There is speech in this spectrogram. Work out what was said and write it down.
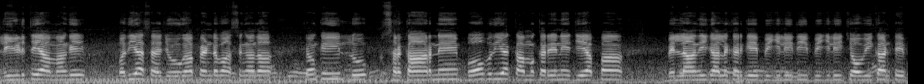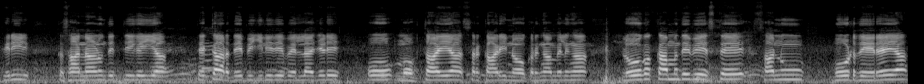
ਲੀਡ ਤੇ ਆਵਾਂਗੇ। ਵਧੀਆ ਸਹਿਯੋਗ ਆ ਪਿੰਡ ਵਾਸੀਆਂ ਦਾ, ਕਿਉਂਕਿ ਲੋਕ, ਸਰਕਾਰ ਨੇ ਬਹੁਤ ਵਧੀਆ ਕੰਮ ਕਰੇ ਨੇ। ਜੇ ਆਪਾਂ ਬਿੱਲਾਂ ਦੀ ਗੱਲ ਕਰਕੇ ਬਿਜਲੀ ਦੀ, ਬਿਜਲੀ 24 ਘੰਟੇ ਫ੍ਰੀ ਕਿਸਾਨਾਂ ਨੂੰ ਦਿੱਤੀ ਗਈ ਆ ਤੇ ਘਰ ਦੇ ਬਿਜਲੀ ਦੇ ਬਿੱਲ ਆ ਜਿਹੜੇ, ਉਹ ਮੁਫਤ ਆਏ ਆ, ਸਰਕਾਰੀ ਨੌਕਰੀਆਂ ਮਿਲੀਆਂ। ਲੋਕ ਕੰਮ ਦੇ ਬੇਸ ਤੇ ਸਾਨੂੰ ਵੋਟ ਦੇ ਰਹੇ ਆ।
